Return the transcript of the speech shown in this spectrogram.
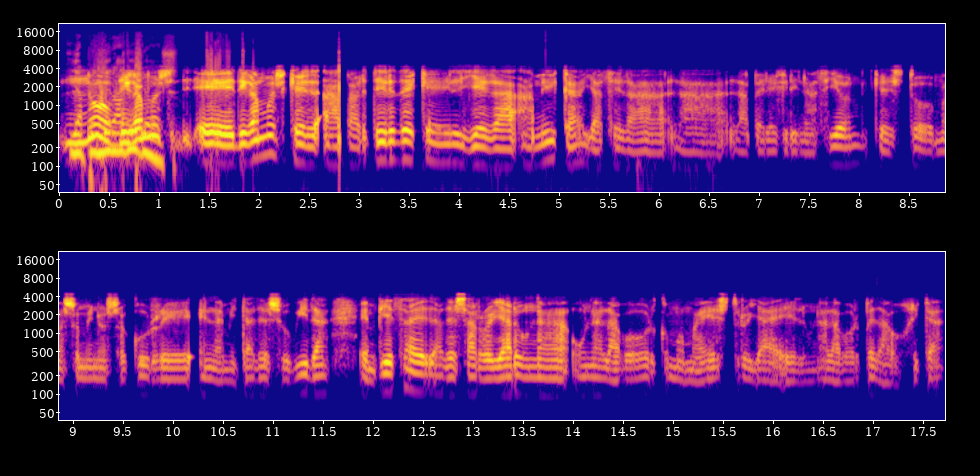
no, digamos, eh, digamos que a partir de que él llega a Meca y hace la, la, la, peregrinación, que esto más o menos ocurre en la mitad de su vida, empieza a desarrollar una, una labor como maestro ya él, una labor pedagógica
